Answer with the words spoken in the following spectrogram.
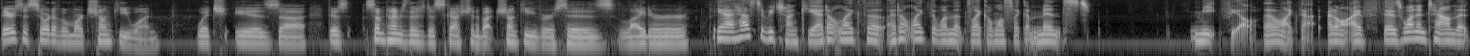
There's a sort of a more chunky one, which is uh, there's sometimes there's discussion about chunky versus lighter. Yeah, it has to be chunky. I don't like the I don't like the one that's like almost like a minced meat feel. I don't like that. I don't. I've there's one in town that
